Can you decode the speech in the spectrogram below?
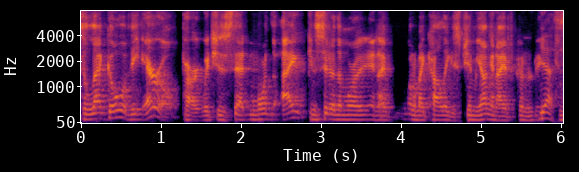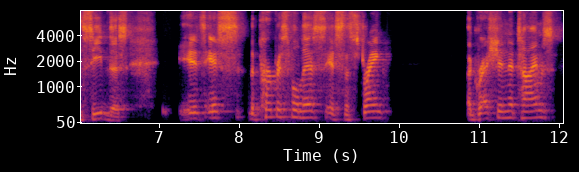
to let go of the arrow part, which is that more I consider the more, and I one of my colleagues, Jim Young, and I have con- yes. conceived this. It's it's the purposefulness, it's the strength, aggression at times,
